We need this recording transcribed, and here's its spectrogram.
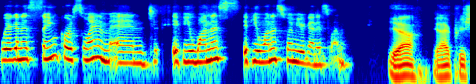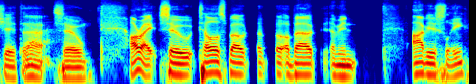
we're gonna sink or swim, and if you want to, if you want to swim, you're gonna swim. Yeah, yeah, I appreciate that. Yeah. So, all right. So, tell us about uh, about. I mean, obviously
